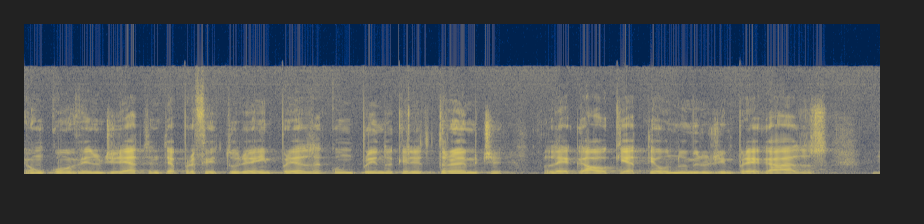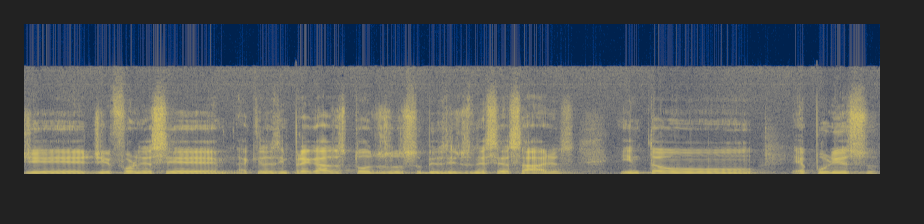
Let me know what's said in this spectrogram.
É um convênio direto entre a prefeitura e a empresa, cumprindo aquele trâmite legal que é ter o número de empregados, de, de fornecer aqueles empregados todos os subsídios necessários. Então, é por isso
